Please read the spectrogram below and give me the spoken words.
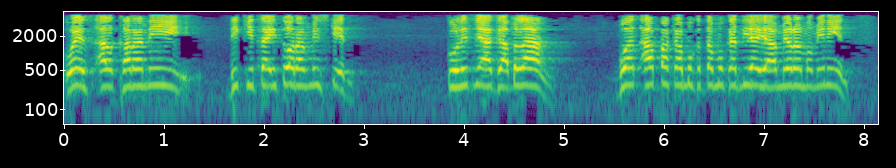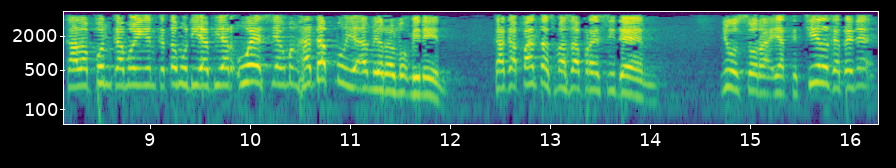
Uwais Al-Qarni, di kita itu orang miskin. Kulitnya agak belang. Buat apa kamu ketemukan dia, ya Amirul Muminin? Kalaupun kamu ingin ketemu dia, biar Uwais yang menghadapmu, ya Amirul Muminin. Kagak pantas masa presiden. Nyusul rakyat kecil katanya.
